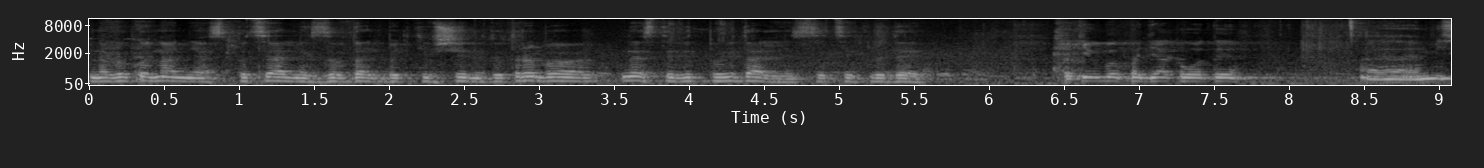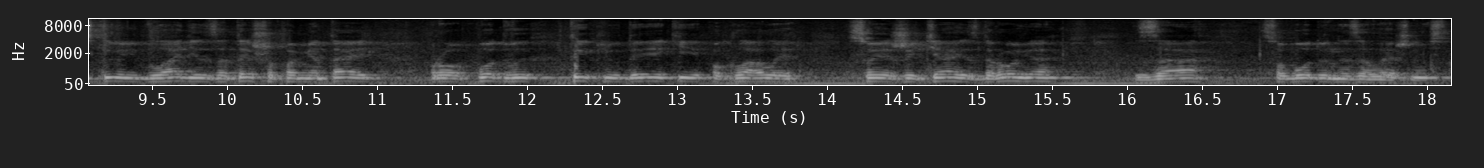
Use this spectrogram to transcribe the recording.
на виконання спеціальних завдань батьківщини, то треба нести відповідальність за цих людей. Хотів би подякувати е, міській владі за те, що пам'ятають про подвиг тих людей, які поклали своє життя і здоров'я за свободу і незалежність.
